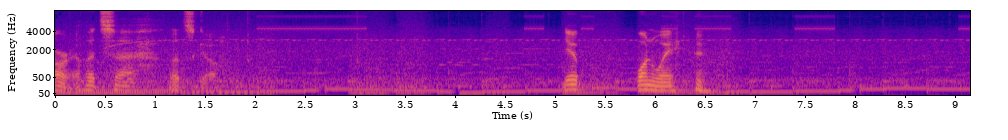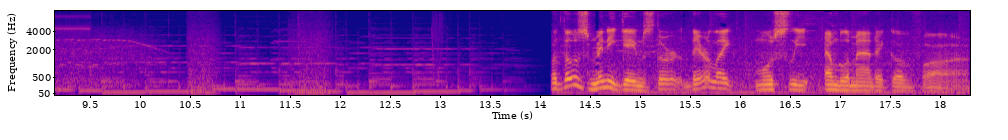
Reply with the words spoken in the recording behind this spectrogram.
Alright, let's uh let's go. Yep, one way. but those mini games, they're they're like mostly emblematic of. uh...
